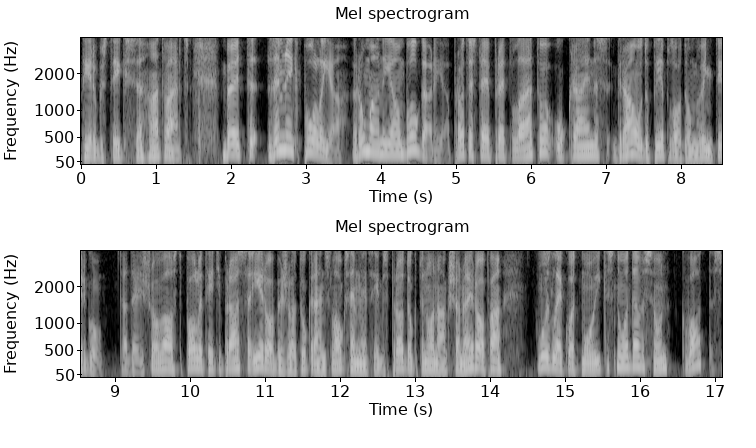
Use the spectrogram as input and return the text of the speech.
tirgus tiks atvērts. Bet zemnieki Polijā, Rumānijā un Bulgārijā protestē pret lēto Ukrainas graudu pieplūdumu viņu tirgū. Tādēļ šo valstu politiķi prasa ierobežot Ukrainas lauksaimniecības produktu nonākšanu Eiropā, uzliekot muitas nodevas un kvotas.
